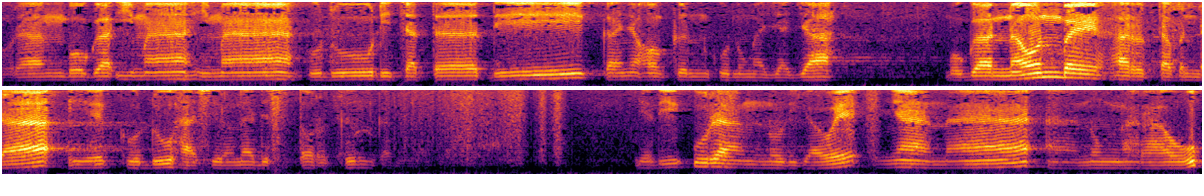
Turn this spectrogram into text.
kurang boga imah-imah kudu dicatat di kanyahoken gunung ngajajah. Boga naon bay harta benda ia kudu hasilnya distorkan kan jadi urang nu digawe nyana anu ngaraup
